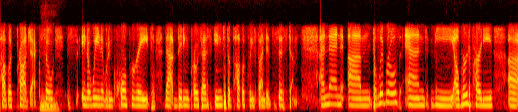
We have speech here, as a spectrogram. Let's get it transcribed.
public projects. So, mm-hmm. in a way that would incorporate that bidding process into the publicly funded system. And then um, the Liberals and the Alberta Party uh,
